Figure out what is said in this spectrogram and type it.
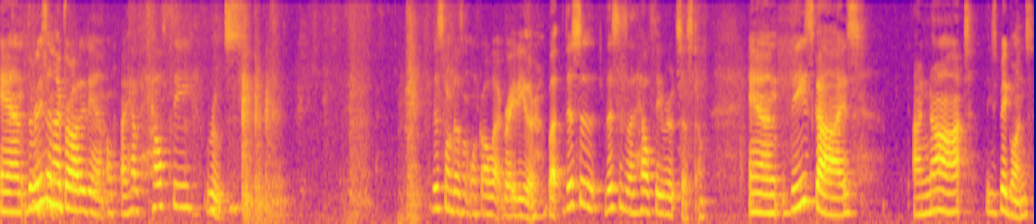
and the reason I brought it in, oh, I have healthy roots. This one doesn't look all that great either, but this is, this is a healthy root system. And these guys are not, these big ones,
